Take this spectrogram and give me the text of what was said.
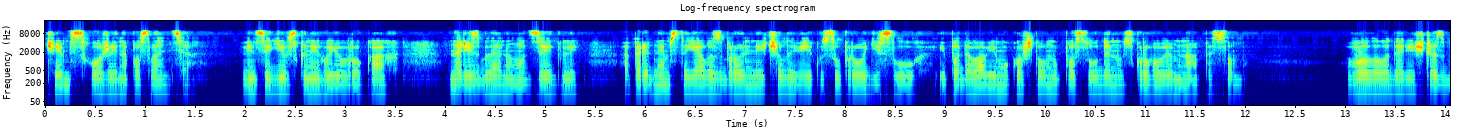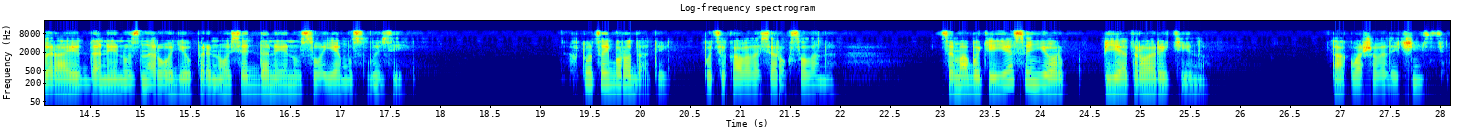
чимсь схожий на посланця. Він сидів з книгою в руках на різьбленому дзиглі, а перед ним стояв озброєний чоловік у супроводі слуг і подавав йому коштовну посудину з круговим написом. Володарі, що збирають данину з народів, приносять данину своєму слузі. Хто цей бородатий? поцікавилася Роксолана. Це, мабуть, і є сеньор П'єтро Аретіно. Так, ваша величність,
